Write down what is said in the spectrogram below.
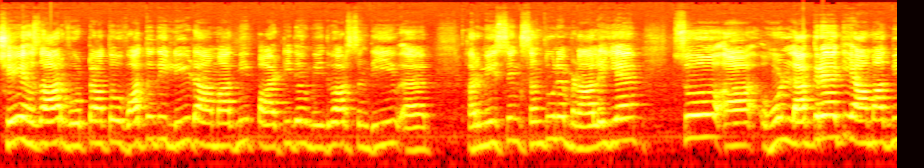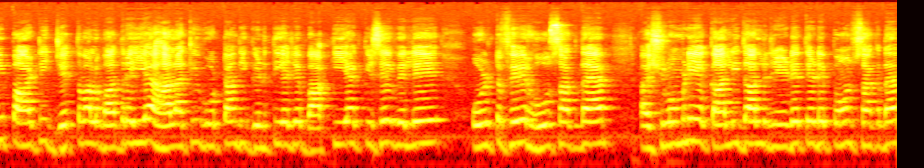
6000 ਵੋਟਾਂ ਤੋਂ ਵੱਧ ਦੀ ਲੀਡ ਆਮ ਆਦਮੀ ਪਾਰਟੀ ਦੇ ਉਮੀਦਵਾਰ ਸੰਦੀਪ ਹਰਮੀਤ ਸਿੰਘ ਸੰਧੂ ਨੇ ਬਣਾ ਲਈ ਹੈ। ਸੋ ਹੁਣ ਲੱਗ ਰਿਹਾ ਕਿ ਆਮ ਆਦਮੀ ਪਾਰਟੀ ਜਿੱਤ ਵੱਲ ਵੱਧ ਰਹੀ ਹੈ। ਹਾਲਾਂਕਿ ਵੋਟਾਂ ਦੀ ਗਿਣਤੀ ਅਜੇ ਬਾਕੀ ਹੈ। ਕਿਸੇ ਵੇਲੇ ਉਲਟ ਫੇਰ ਹੋ ਸਕਦਾ ਹੈ। ਸ਼੍ਰੋਮਣੀ ਅਕਾਲੀ ਦਲ ਨੇੜੇ ਤੇੜੇ ਪਹੁੰਚ ਸਕਦਾ ਹੈ।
